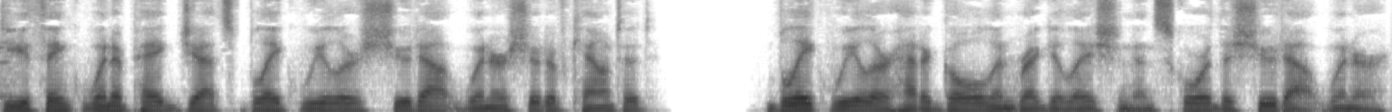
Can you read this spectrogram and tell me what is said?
Do you think Winnipeg Jets Blake Wheeler's shootout winner should have counted? Blake Wheeler had a goal in regulation and scored the shootout winner.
